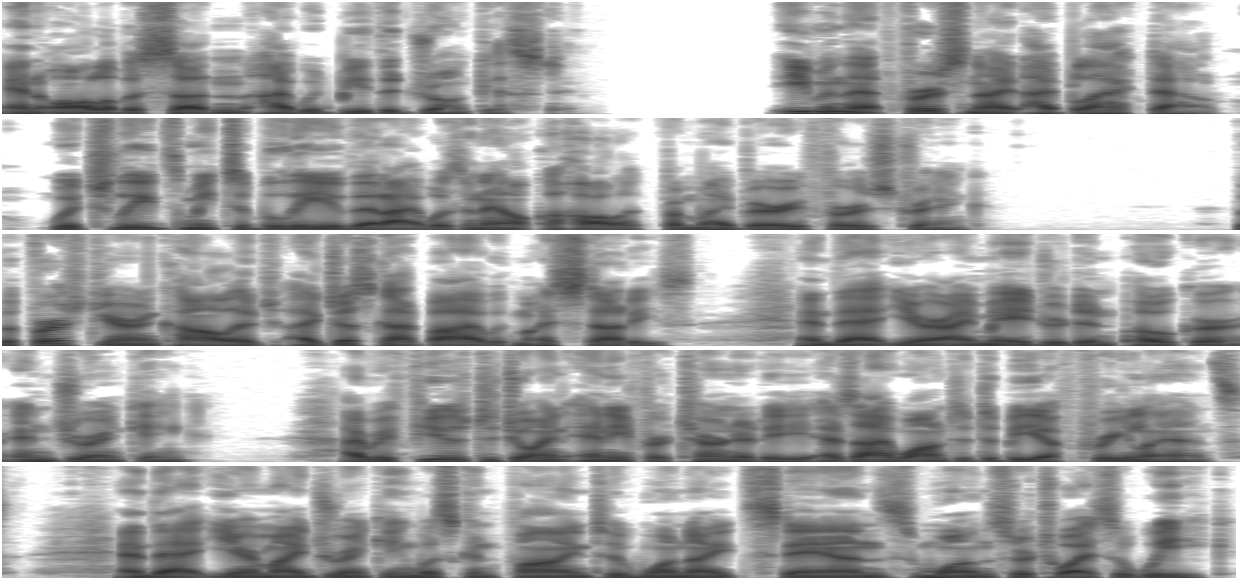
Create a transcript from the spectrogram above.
and all of a sudden I would be the drunkest. Even that first night I blacked out, which leads me to believe that I was an alcoholic from my very first drink. The first year in college, I just got by with my studies, and that year I majored in poker and drinking. I refused to join any fraternity as I wanted to be a freelance, and that year my drinking was confined to one night stands once or twice a week.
